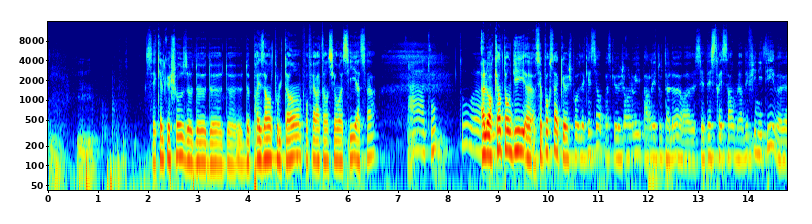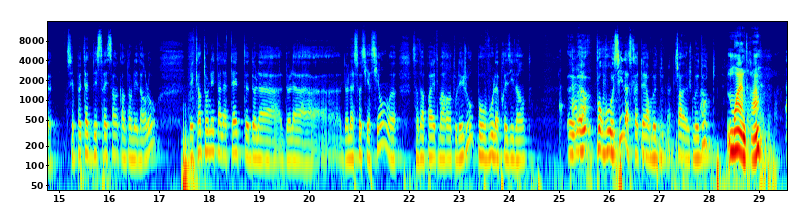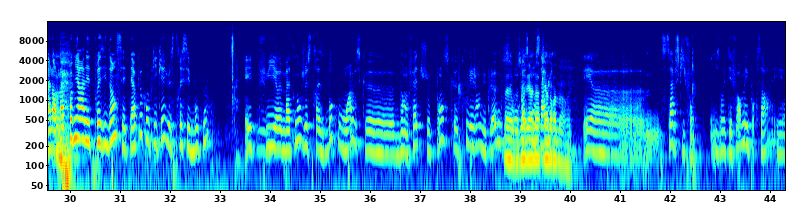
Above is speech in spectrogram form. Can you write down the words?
C'est quelque chose de, de, de, de, présent tout le temps. Il faut faire attention à ci, à ça. Ah, tout. Euh, Alors, quand on dit, euh, c'est pour ça que je pose la question, parce que Jean-Louis parlait tout à l'heure, euh, c'est déstressant, mais en définitive, c'est peut-être déstressant quand on est dans l'eau, mais quand on est à la tête de la de la de l'association, ça ne doit pas être marrant tous les jours. Pour vous, la présidente, pour vous aussi, la secrétaire, me, je me doute. Moindre, hein. Alors, ma première année de présidence, c'était un peu compliqué, je stressais beaucoup. Et puis euh, maintenant, je stresse beaucoup moins parce que, ben, en fait, je pense que tous les gens du club sont vous avez responsables un et euh, savent ce qu'ils font. Ils ont été formés pour ça et euh,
